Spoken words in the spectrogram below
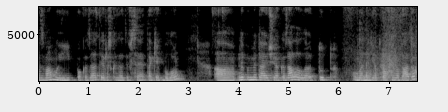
з вами і показати, і розказати все так, як було. Не пам'ятаю, що я казала, але тут у мене є трохи нотаток,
